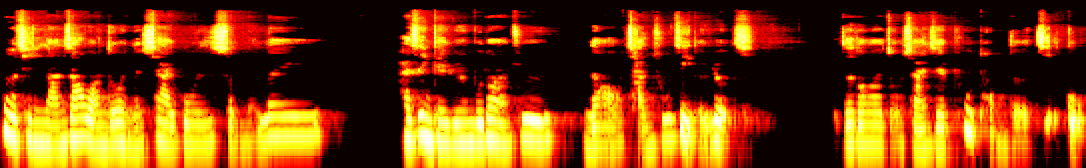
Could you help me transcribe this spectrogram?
热情燃烧完之后，你的下一步会是什么嘞？还是你可以源源不断的去，然后产出自己的热情？这都会走向一些不同的结果，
